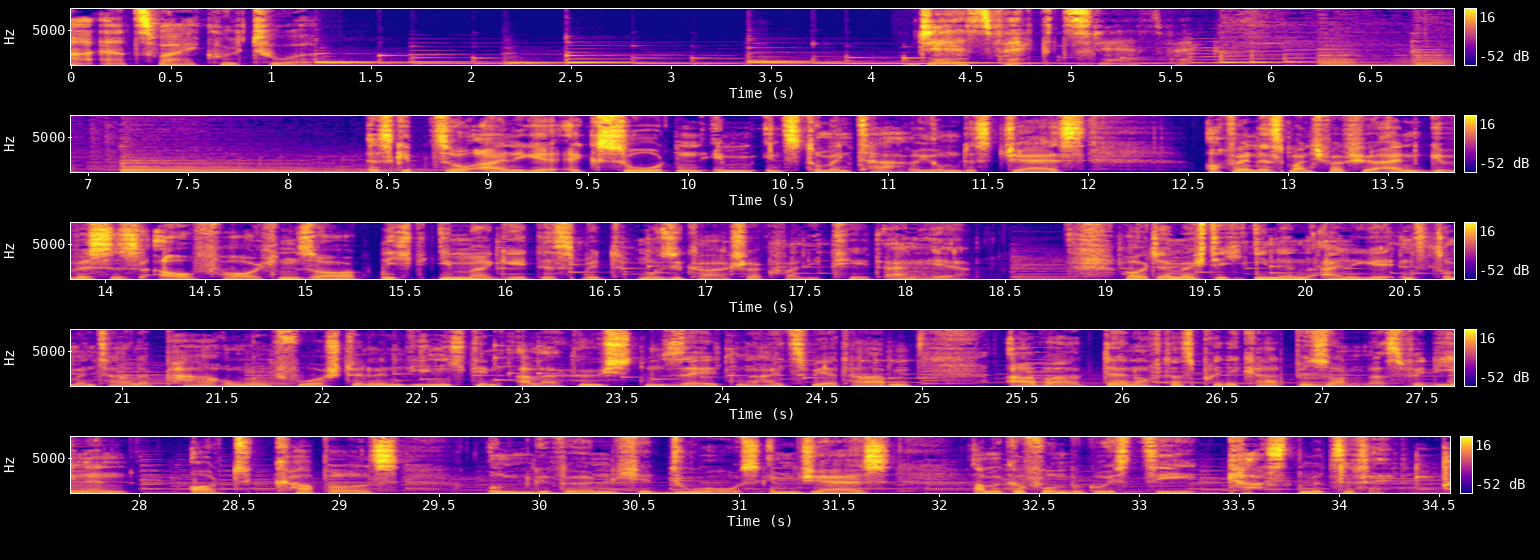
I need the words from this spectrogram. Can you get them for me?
HR2 Kultur. Jazz Facts. Jazz Facts. Es gibt so einige Exoten im Instrumentarium des Jazz. Auch wenn das manchmal für ein gewisses Aufhorchen sorgt, nicht immer geht es mit musikalischer Qualität einher. Heute möchte ich Ihnen einige instrumentale Paarungen vorstellen, die nicht den allerhöchsten Seltenheitswert haben, aber dennoch das Prädikat besonders verdienen. Odd Couples, ungewöhnliche Duos im Jazz. Am Mikrofon begrüßt sie Carsten Mützelfeld.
